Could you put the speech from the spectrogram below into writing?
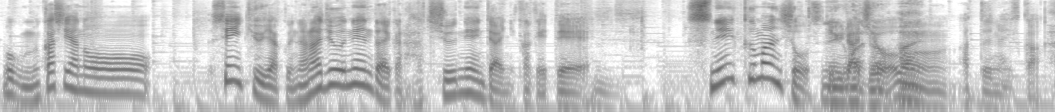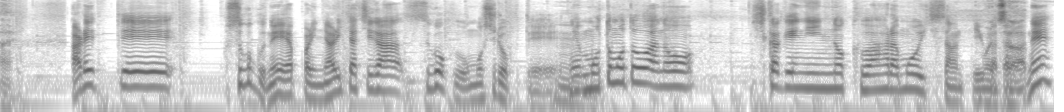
僕昔あの1970年代から80年代にかけて、うん。スネークマンショーっていうラジオ、スネークマンショーうんあったじゃないですか。はい。あれってすごくねやっぱり成り立ちがすごく面白くてうん。もともとあの仕掛け人の桑原萌一さんっていう方がね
